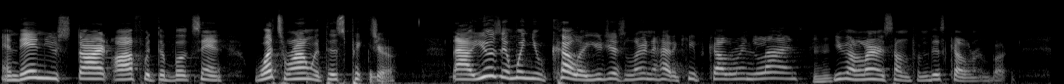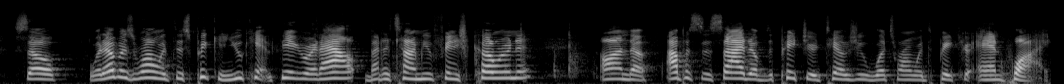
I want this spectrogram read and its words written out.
And then you start off with the book saying, What's wrong with this picture? Now, usually when you color, you're just learning how to keep the color in the lines. Mm-hmm. You're going to learn something from this coloring book. So, whatever's wrong with this picture, you can't figure it out by the time you finish coloring it. On the opposite side of the picture, it tells you what's wrong with the picture and why.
